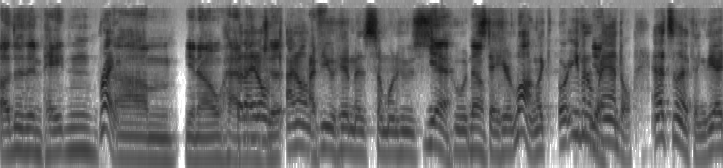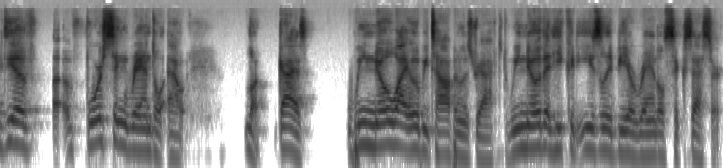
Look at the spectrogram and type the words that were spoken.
other than Payton, Right. Um, you know, but I don't I don't view him as someone who's Yeah, who would no. stay here long, like or even Yeah. Randle. And that's another thing. The idea of, of forcing Randle out. Look, guys, we know why Obi Toppin was drafted. We know that he could easily be a Randle successor.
